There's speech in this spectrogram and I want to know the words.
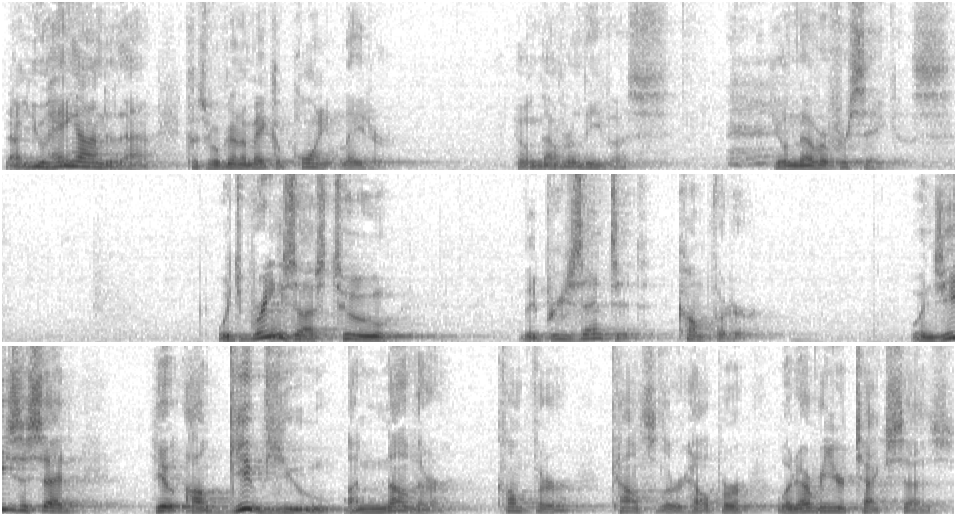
Now, you hang on to that because we're going to make a point later. He'll never leave us, he'll never forsake us. Which brings us to the presented comforter. When Jesus said, He'll, I'll give you another comforter, counselor, helper, whatever your text says.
